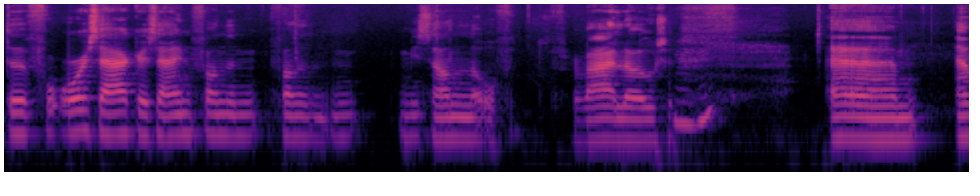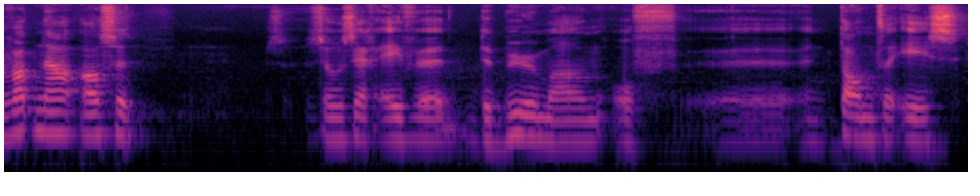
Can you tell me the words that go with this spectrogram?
de veroorzaker zijn van, de, van het mishandelen of het verwaarlozen. Mm -hmm. en wat nou als het, zo zeg even, de buurman of uh, een tante is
